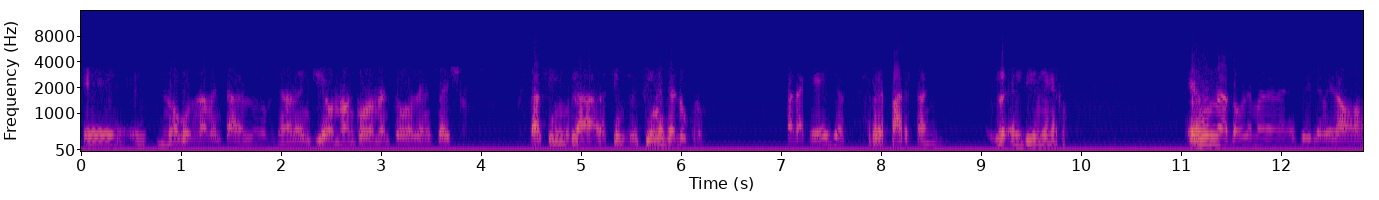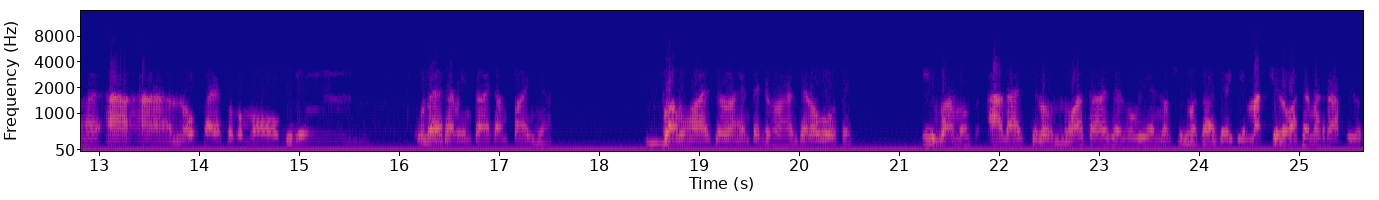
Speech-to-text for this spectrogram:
eh, no gubernamentales, los que se llaman NGO, Non-Governmental Organizations, la, sin, fines de lucro, para que ellos repartan el dinero. Es una doble manera de decirle, mira, vamos a, no usar esto como un, una herramienta de campaña, vamos a dárselo a la gente que probablemente no vote, y vamos a dárselo no a través del gobierno, sino a través de alguien más que lo va a hacer más rápido,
